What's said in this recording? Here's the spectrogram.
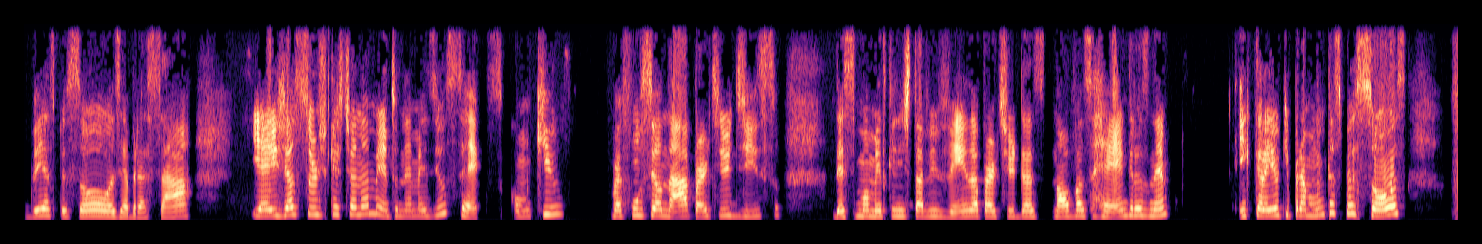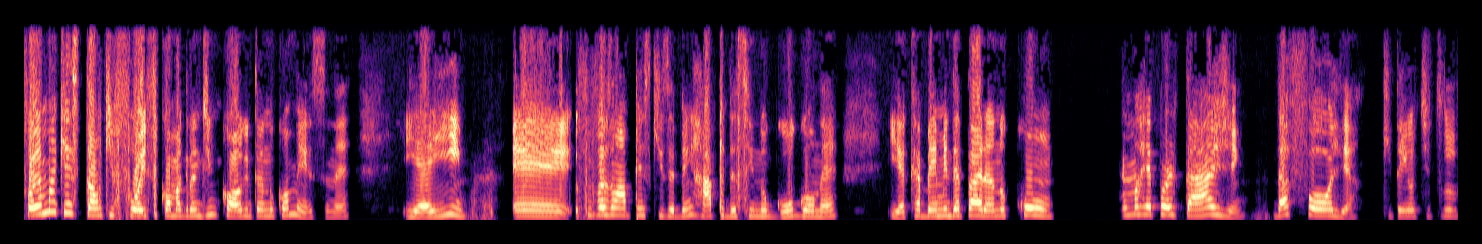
ver as pessoas e abraçar, e aí já surge questionamento, né, mas e o sexo? Como que vai funcionar a partir disso, desse momento que a gente está vivendo, a partir das novas regras, né? E creio que para muitas pessoas foi uma questão que foi, ficou uma grande incógnita no começo, né? E aí, é, eu fui fazer uma pesquisa bem rápida, assim, no Google, né? E acabei me deparando com uma reportagem da Folha, que tem o título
